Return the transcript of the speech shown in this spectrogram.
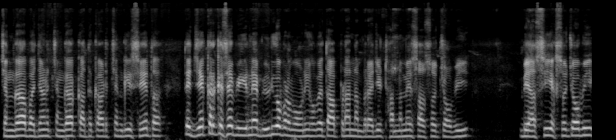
ਚੰਗਾ ਵਜਣ ਚੰਗਾ ਕੱਦ ਕਾਠ ਚੰਗੀ ਸਿਹਤ। ਤੇ ਜੇਕਰ ਕਿਸੇ ਵੀਰ ਨੇ ਵੀਡੀਓ ਬਣਵਾਉਣੀ ਹੋਵੇ, ਤਾਂ ਆਪਣਾ ਨੰਬਰ ਹੈ ਜੀ 98724 82124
